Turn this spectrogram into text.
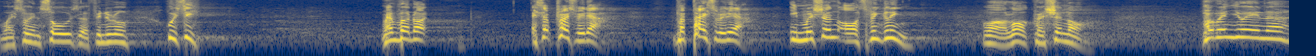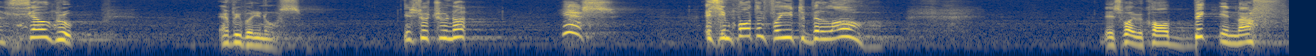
my so and so's uh, funeral? Who is he? Remember not? Except Christ right there. Baptized right there. Immersion or sprinkling? Wow, a lot of question, no. But when you're in a cell group, everybody knows. Is that true not? Yes. It's important for you to belong. It's what we call big enough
